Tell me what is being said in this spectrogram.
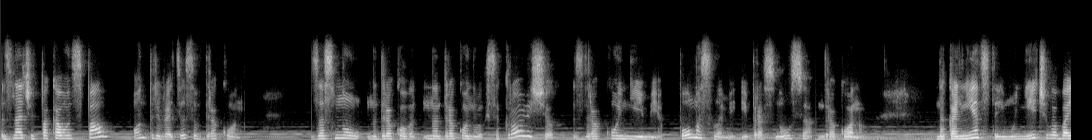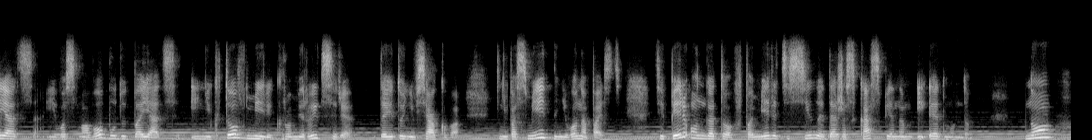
Значит, пока он спал, он превратился в дракона. Заснул на, драков... на драконовых сокровищах с драконьими помыслами и проснулся драконом. Наконец-то ему нечего бояться, его самого будут бояться, и никто в мире, кроме рыцаря, да и то не всякого, не посмеет на него напасть. Теперь он готов помериться силой даже с Каспианом и Эдмундом. Но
